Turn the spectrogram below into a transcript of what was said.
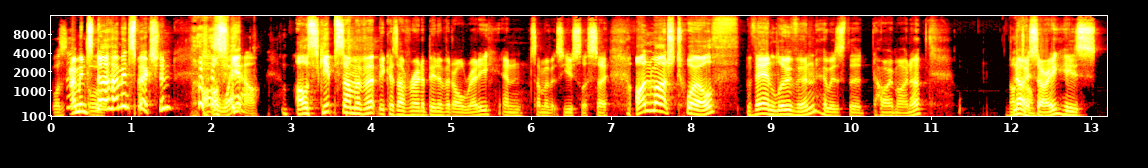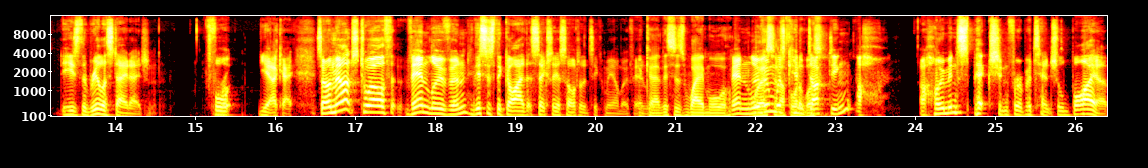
was it? Home, in- Or- no, home inspection. oh, I'll skip- wow. I'll skip some of it because I've read a bit of it already and some of it's useless. So, on March 12th, Van Leuven, who is the homeowner, Not no, Tom. sorry, he's he's the real estate agent. For Yeah, okay. So on March 12th, Van Leuven, this is the guy that sexually assaulted the Tickle Me Elmo Van Okay, Leuven. this is way more Van Leuven was it was. conducting a, a home inspection for a potential buyer.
